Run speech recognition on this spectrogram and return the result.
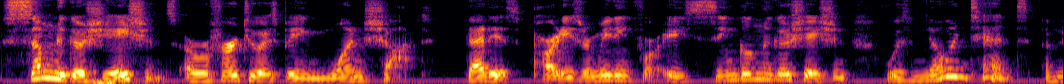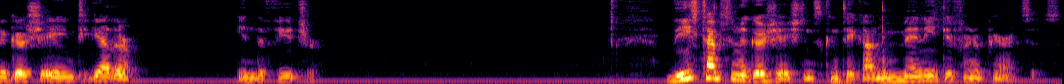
Some negotiations are referred to as being one shot. That is, parties are meeting for a single negotiation with no intent of negotiating together in the future. These types of negotiations can take on many different appearances.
